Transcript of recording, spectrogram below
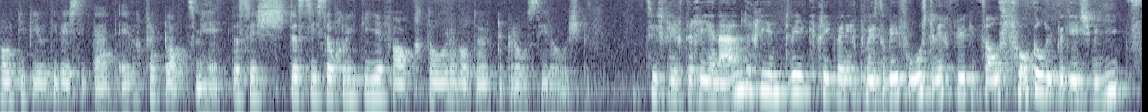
halt die Biodiversität einfach keinen Platz mehr hat. Das, ist, das sind so ein die Faktoren, die dort eine grosse Rolle spielen. Es ist vielleicht ein eine ähnliche Entwicklung, wenn ich mir so wie vorstelle, ich fliege jetzt als Vogel über die Schweiz.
